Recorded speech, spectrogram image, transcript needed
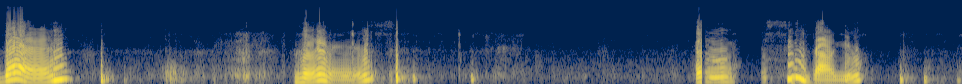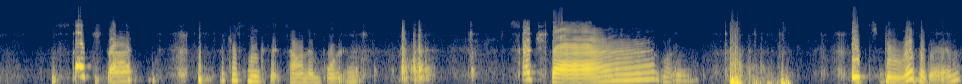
then there is a C value such that, it just makes it sound important, such that its derivative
